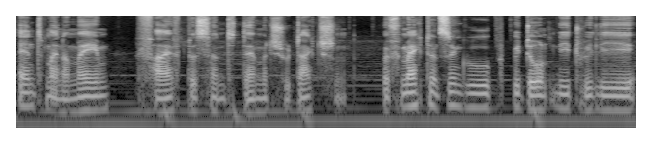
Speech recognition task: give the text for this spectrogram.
and Minor Maim, 5% damage reduction. With Magtons in group we don't need really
